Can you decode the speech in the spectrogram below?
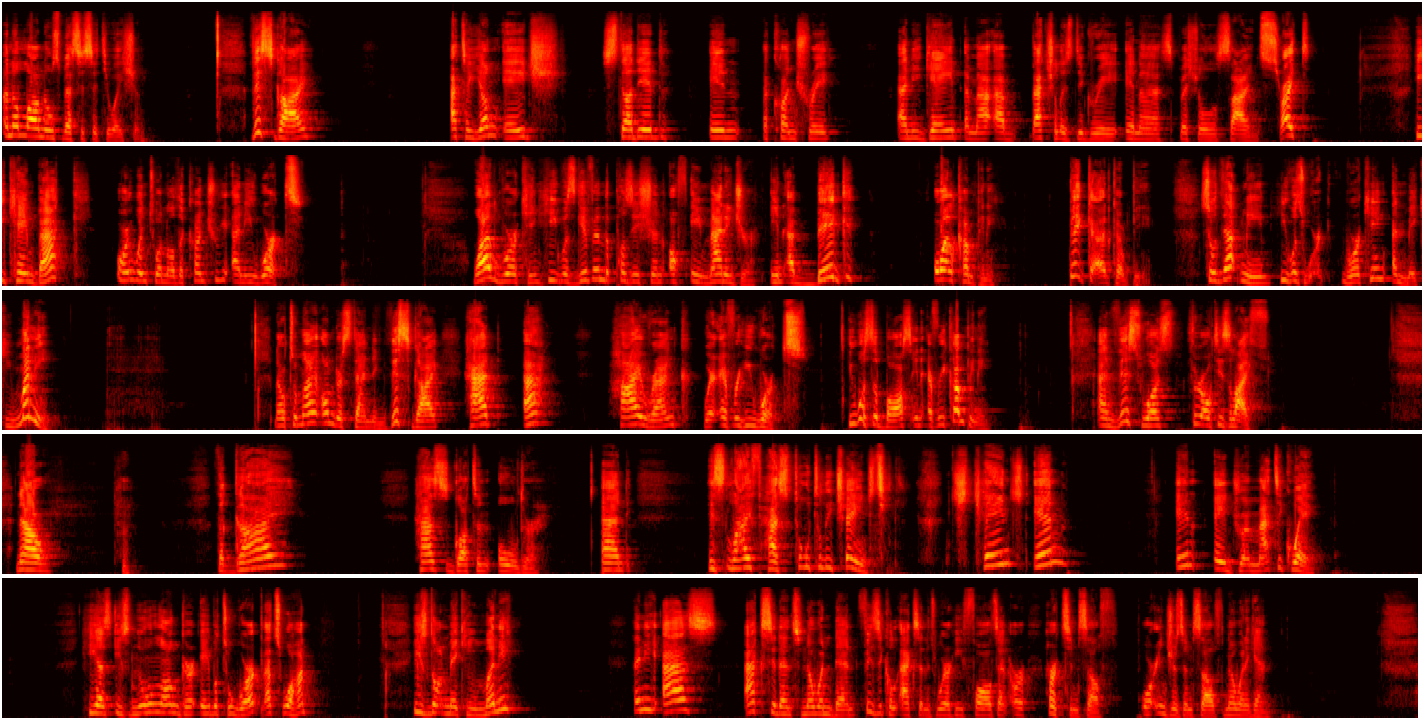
and Allah knows best his situation. This guy at a young age, studied in a country and he gained a, a, bachelor's degree in a special science, right? He came back or he went to another country and he worked. While working, he was given the position of a manager in a big oil company. Big oil company. So that means he was work, working and making money. Now, to my understanding, this guy had a high rank wherever he worked. He was the boss in every company. And this was throughout his life. Now, the guy has gotten older and his life has totally changed. Changed in, in a dramatic way. He has, is no longer able to work, that's one. He's not making money. And he has accidents now and then, physical accidents where he falls and or hurts himself or injures himself now and again.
